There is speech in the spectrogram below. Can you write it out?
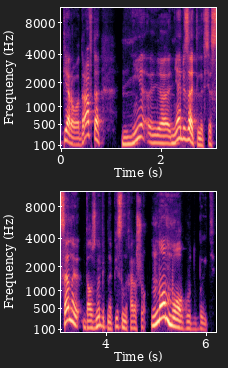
первого драфта не, э, не обязательно все сцены должны быть написаны хорошо, но могут быть.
